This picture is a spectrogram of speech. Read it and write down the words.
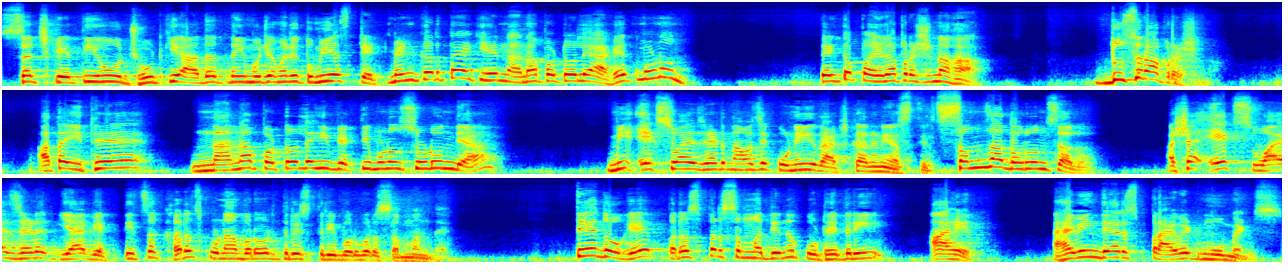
सच कहती हूं झूठ की आदत नाही मुझे म्हणजे तुम्ही हे स्टेटमेंट करताय की हे नाना पटोले आहेत म्हणून? एक तर पहिला प्रश्न हा. दुसरा प्रश्न. आता इथे नाना पटोले ही व्यक्ती म्हणून सोडून द्या. मी एक्स वाय झेड नावाचे कोणी राजकारणी असतील समजा धरून चालू. अशा एक्स वाय झेड या व्यक्तीचं खरंच कोणाबरोबर तरी स्त्री बरोबर संबंध आहे. ते दोघे परस्पर संमतीनं कुठेतरी आहेत. Having their private movements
